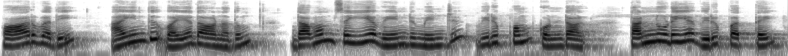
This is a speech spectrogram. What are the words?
பார்வதி ஐந்து வயதானதும் தவம் செய்ய வேண்டுமென்று விருப்பம் கொண்டாள். தன்னுடைய விருப்பத்தை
